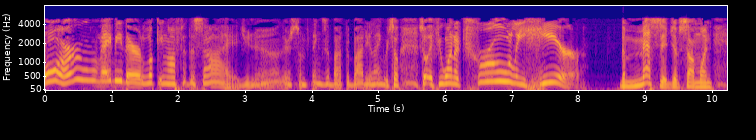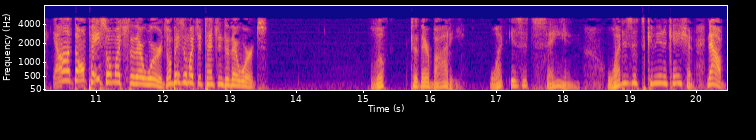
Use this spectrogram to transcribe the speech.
Or maybe they're looking off to the side, you know. There's some things about the body language. So so if you want to truly hear the message of someone, you know, don't pay so much to their words. Don't pay so much attention to their words. Look to their body. What is it saying? What is its communication? Now,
